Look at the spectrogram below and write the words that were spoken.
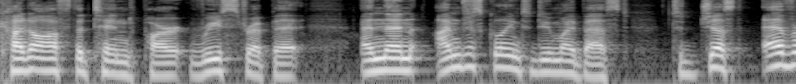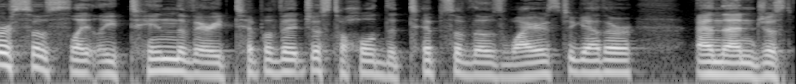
cut off the tinned part, restrip it, and then I'm just going to do my best to just ever so slightly tin the very tip of it just to hold the tips of those wires together and then just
